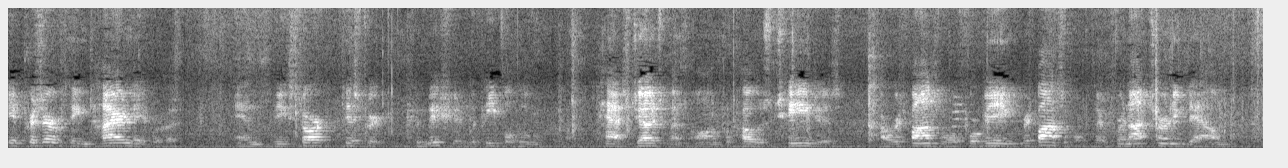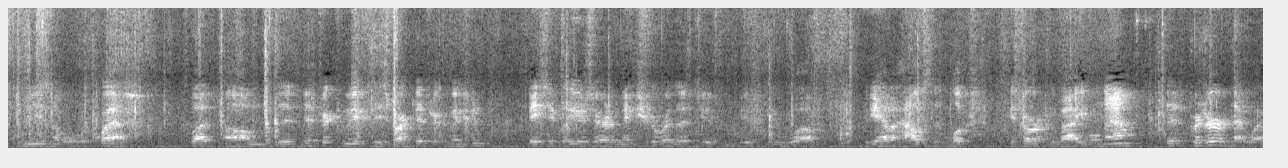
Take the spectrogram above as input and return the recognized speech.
It preserves the entire neighborhood. And the Historic District Commission, the people who pass judgment on proposed changes are responsible for being responsible. For not turning down reasonable request, But um, the district commission, the Historic District Commission, basically is there to make sure that if, if you, uh, if you have a house that looks historically valuable now, that it's preserved that way,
